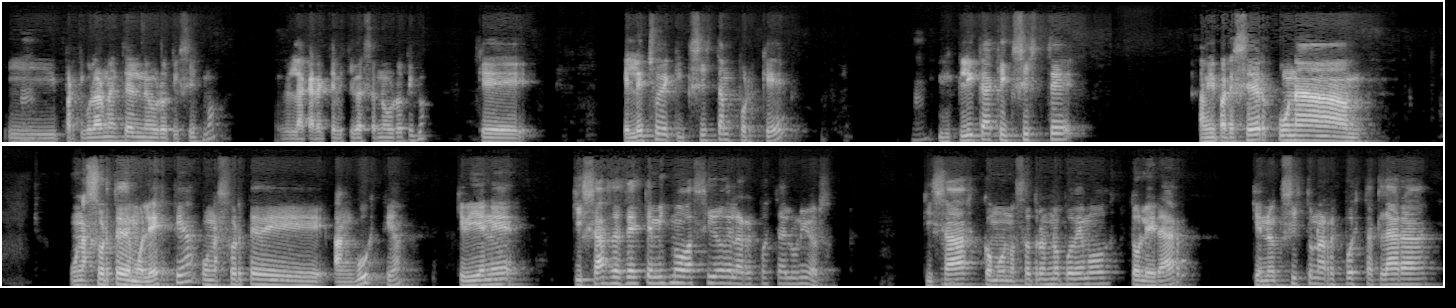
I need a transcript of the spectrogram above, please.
y particularmente el neuroticismo, la característica de ser neurótico, que el hecho de que existan por qué implica que existe, a mi parecer, una, una suerte de molestia, una suerte de angustia que viene quizás desde este mismo vacío de la respuesta del universo. Quizás como nosotros no podemos tolerar que no existe una respuesta clara,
